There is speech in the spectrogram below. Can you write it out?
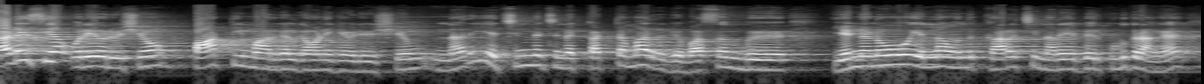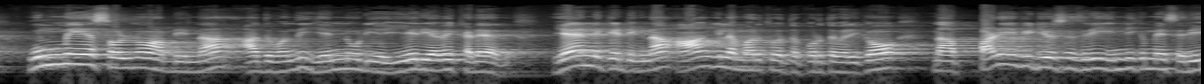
கடைசியாக ஒரே ஒரு விஷயம் பாட்டிமார்கள் கவனிக்க வேண்டிய விஷயம் நிறைய சின்ன சின்ன கட்டமாக இருக்குது வசம்பு என்னென்னோ எல்லாம் வந்து கரைச்சி நிறைய பேர் கொடுக்குறாங்க. உண்மையை சொல்லணும் அப்படின்னா அது வந்து என்னுடைய ஏரியாவே கிடையாது. ஏன்னு கேட்டிங்கன்னா ஆங்கில மருத்துவத்தை பொறுத்த வரைக்கும் நான் பழைய வீடியோஸும் சரி இன்றைக்குமே சரி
